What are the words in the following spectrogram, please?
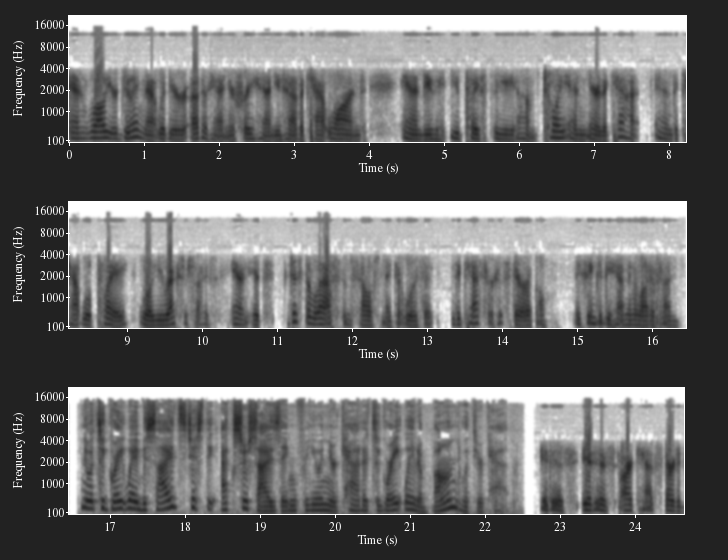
And while you're doing that with your other hand, your free hand, you have a cat wand, and you you place the um, toy end near the cat, and the cat will play while you exercise. And it's just the laughs themselves make it worth it. The cats are hysterical. They seem to be having a lot of fun. You know, it's a great way, besides just the exercising for you and your cat, it's a great way to bond with your cat. It is. It is. Our cat started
